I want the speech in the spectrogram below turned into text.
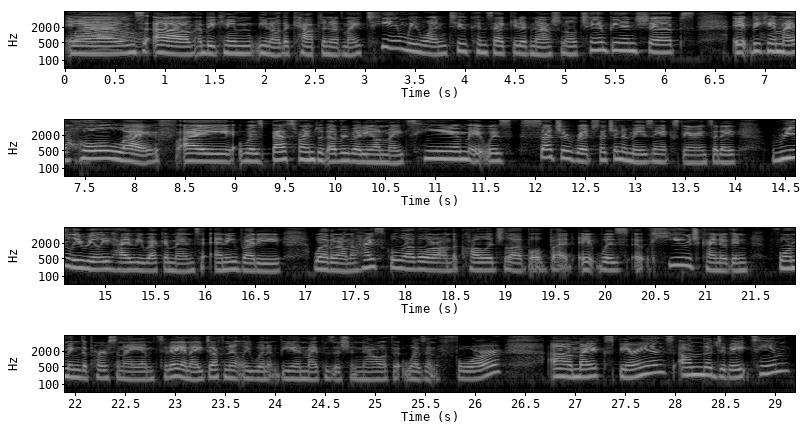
and wow. um, I became, you know, the captain of my team. We won two consecutive national championships. It became my whole life. I was best friends with everybody on my team. It was such a rich, such an amazing experience that I really, really highly recommend to anybody, whether on the high school level or on the college level. But it was a huge kind of in forming the person I am today. And I definitely wouldn't be in my position now if it wasn't for uh, my experience on the debate team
